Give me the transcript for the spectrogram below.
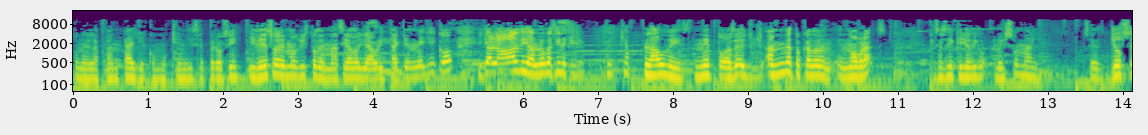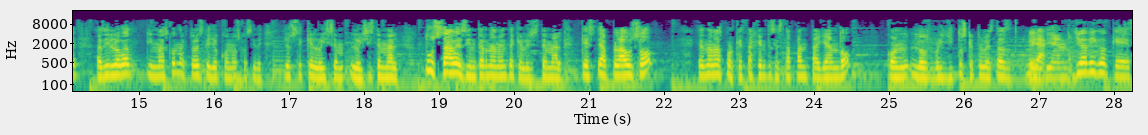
Con la pantalla, como quien dice, pero sí. Y de eso hemos visto demasiado ya ahorita aquí en México. Y yo lo odio. Luego así de, güey, ¿qué aplaudes? Neto. O sea, yo- a mí me ha tocado en, en obras que es así que yo digo, lo hizo mal. O sea, yo sé, así luego, y más con actores que yo conozco, así de, yo sé que lo, hice, lo hiciste mal. Tú sabes internamente que lo hiciste mal. Que este aplauso es nada más porque esta gente se está pantallando con los brillitos que tú le estás Mira, vendiendo. yo digo que es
